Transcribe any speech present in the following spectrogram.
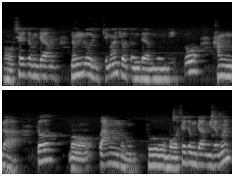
어, 세종대왕릉도 있지만 효정대왕릉도 있고 강가 또 뭐 왕릉 두뭐 세종대왕이라면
